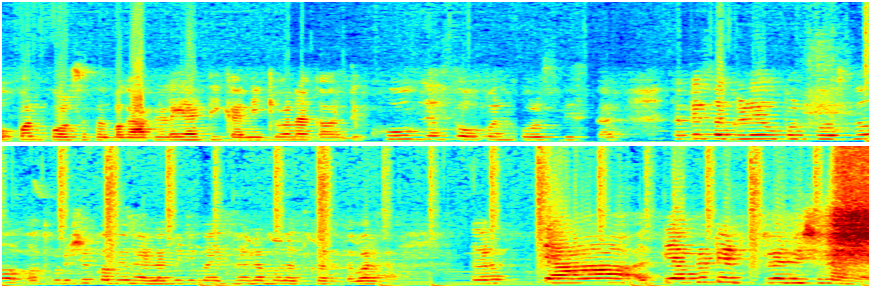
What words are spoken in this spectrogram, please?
ओपन पोर्स असतात बघा आपल्याला या ठिकाणी किंवा नाकावरती खूप जास्त ओपन पोर्स दिसतात. तर ते सगळे ओपन पोर्स ना थोडेसे कमी व्हायला मिनिमाइज व्हायला मदत करतं बरं का. तर त्या ते आपलं ट्रेडिशन आहे.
